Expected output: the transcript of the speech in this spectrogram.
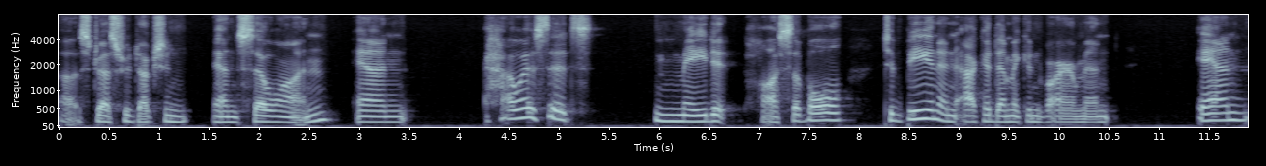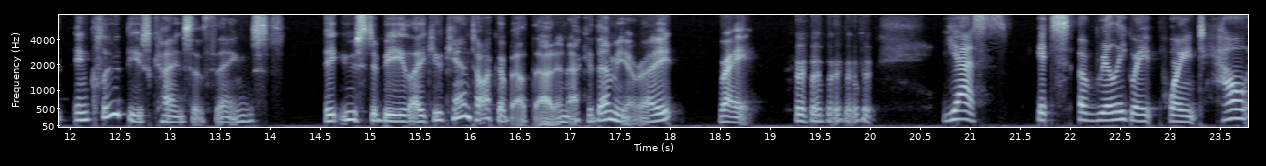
uh, stress reduction, and so on. And how has it made it possible to be in an academic environment and include these kinds of things? It used to be like you can't talk about that in academia, right? Right. Yes, it's a really great point how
